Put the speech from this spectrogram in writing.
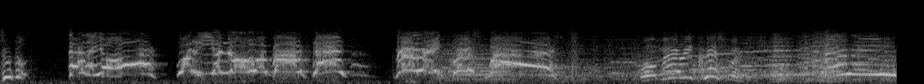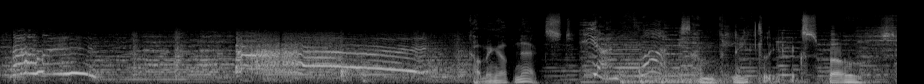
Zuzu's... There they are! What do you know about that? Merry Christmas! Well, Merry Christmas. Merry, Merry! Coming up next. Young Flux. Completely exposed.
